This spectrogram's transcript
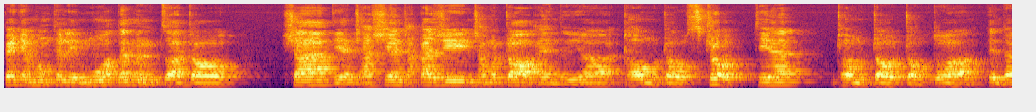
bây giờ muốn thì mua tấm mình cho cho sa tiền cha xiên cha cái gì cha một trò and uh, nhớ thâu một trò stroke thì thông trâu trâu tua, tên đó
